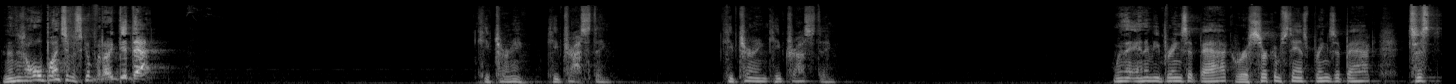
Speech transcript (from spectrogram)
And then there's a whole bunch of us go, but I did that. Keep turning, keep trusting. Keep turning, keep trusting. When the enemy brings it back or a circumstance brings it back, just,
